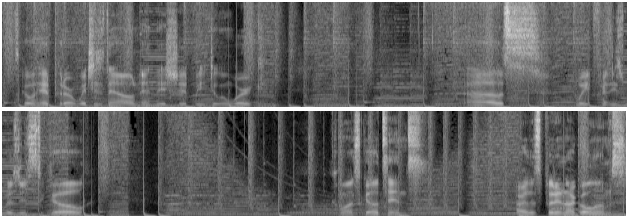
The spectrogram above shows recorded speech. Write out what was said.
Let's go ahead put our witches down and they should be doing work. Uh, let's wait for these wizards to go. Come on, skeletons. Alright, let's put in our golems.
